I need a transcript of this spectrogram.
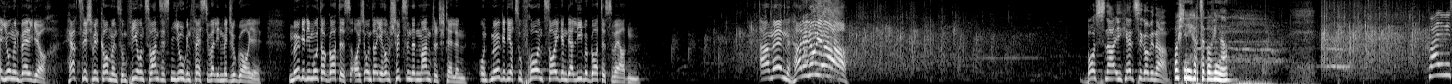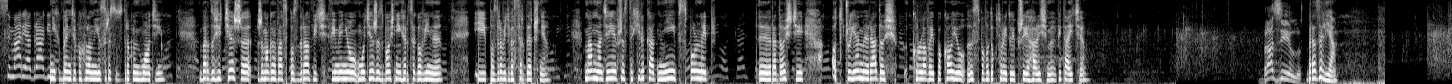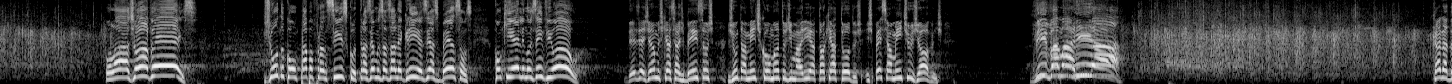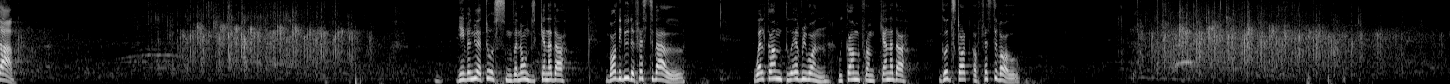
alle jungen Belgier, herzlich willkommen zum 24. Jugendfestival in Medjugorje. Möge die Mutter Gottes euch unter ihrem schützenden Mantel stellen und möge dir zu frohen Zeugen der Liebe Gottes werden. Amen. Halleluja. Bosna i Hercegovina. Bośnia i Hercegowina. Niech będzie pochwalony Jezus Chrystus, drogi młodzi. Bardzo się cieszę, że mogę Was pozdrowić w imieniu młodzieży z Bośni i Hercegowiny i pozdrowić Was serdecznie. Mam nadzieję, przez tych kilka dni wspólnej y, radości odczujemy radość Królowej Pokoju, y, z powodu której tutaj przyjechaliśmy. Witajcie. Brazylia. Olá, jovens! Junto com o Papa Francisco, trazemos as alegrias e as bênçãos com que ele nos enviou. Desejamos que essas bênçãos, juntamente com o manto de Maria, toquem a todos, especialmente os jovens. Viva Maria! Canadá. Bienvenue à tous, nous venons du Canada. Bon début de festival. Welcome to everyone. We come from Canada. Good start of festival.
